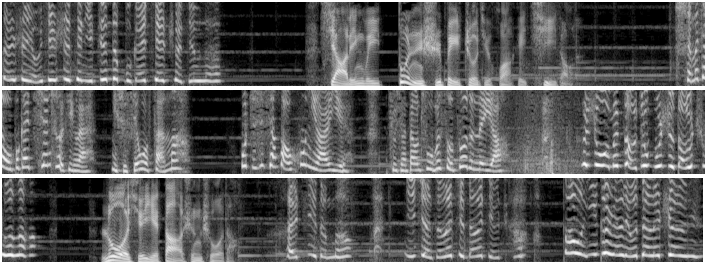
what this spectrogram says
但是有些事情你真的不该牵扯进来。夏灵薇顿时被这句话给气到了。什么叫我不该牵扯进来？你是嫌我烦吗？我只是想保护你而已，就像当初我们所做的那样。可是我们早就不是当初了。落雪也大声说道：“还记得吗？你选择了去当警察，把我一个人留在了这里。”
